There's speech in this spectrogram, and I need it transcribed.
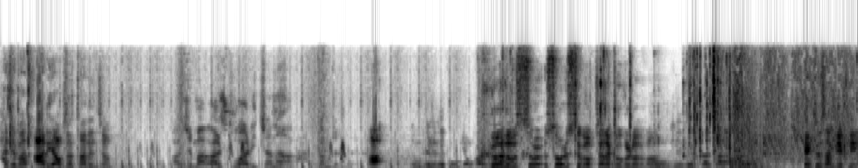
하지만 알이 없었다는 점. 마지막 알 두 알 있잖아 남자는 아, 눈 길게 꽁쫑 까 그거는 쏠, 쏠 수가 없잖아, 그걸로는 막. 눈 길게 까 백두산 개피?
